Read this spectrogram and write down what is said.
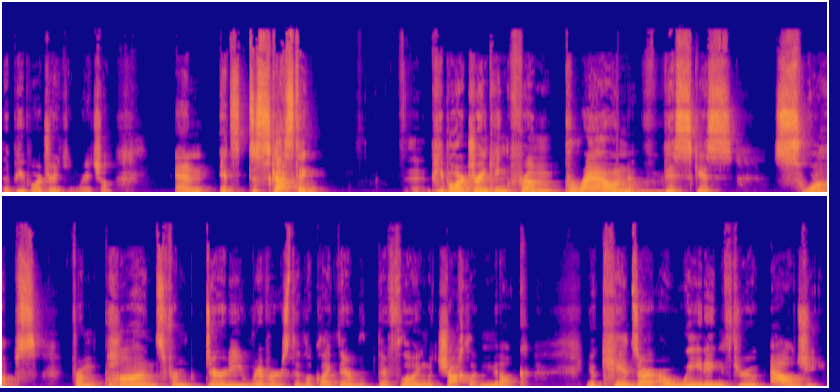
that people are drinking, Rachel, and it's disgusting. People are drinking from brown, viscous swamps, from ponds, from dirty rivers that look like they're they're flowing with chocolate milk. You know, kids are, are wading through algae,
